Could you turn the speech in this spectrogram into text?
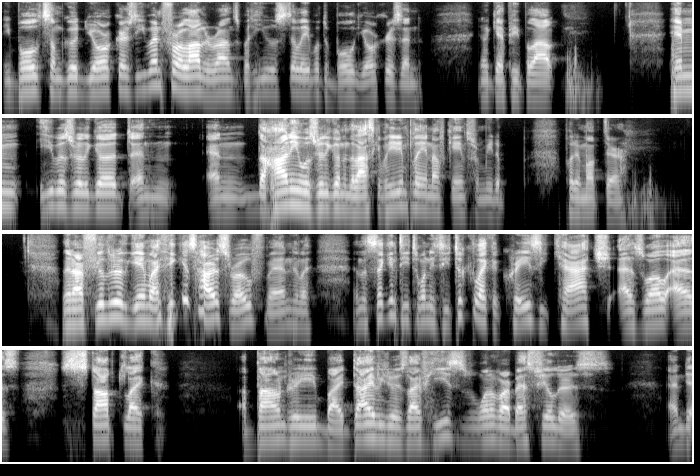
He bowled some good Yorkers. He went for a lot of runs, but he was still able to bowl Yorkers and you know get people out. Him, he was really good, and and Dahani was really good in the last game, but he didn't play enough games for me to put him up there. Then our fielder of the game, I think, is Haris Rauf, man. In the second T20s, he took like a crazy catch as well as stopped like a boundary by diving to his life. He's one of our best fielders. And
